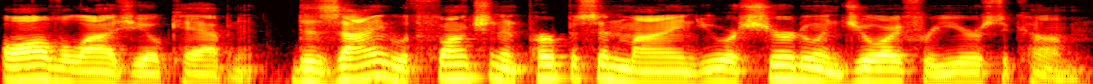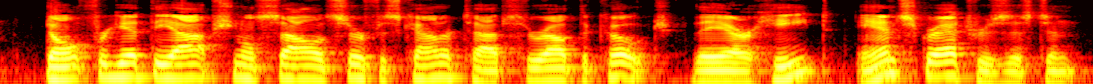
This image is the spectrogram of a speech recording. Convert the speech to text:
all Villagio cabinet. Designed with function and purpose in mind, you are sure to enjoy for years to come. Don't forget the optional solid surface countertops throughout the coach. They are heat and scratch resistant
